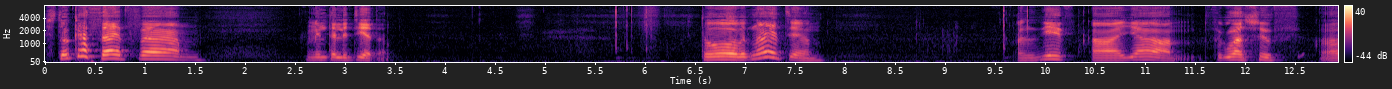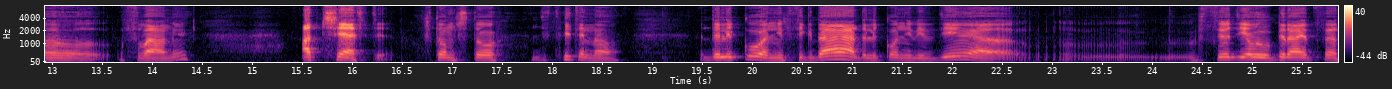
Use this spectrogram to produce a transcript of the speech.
Что касается менталитета, то, вы знаете, здесь а, я соглашусь а, с вами. Отчасти в том, что действительно далеко не всегда, далеко не везде все дело упирается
